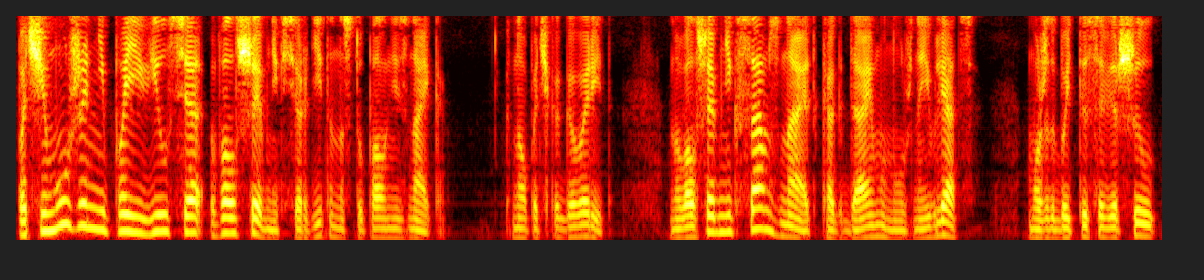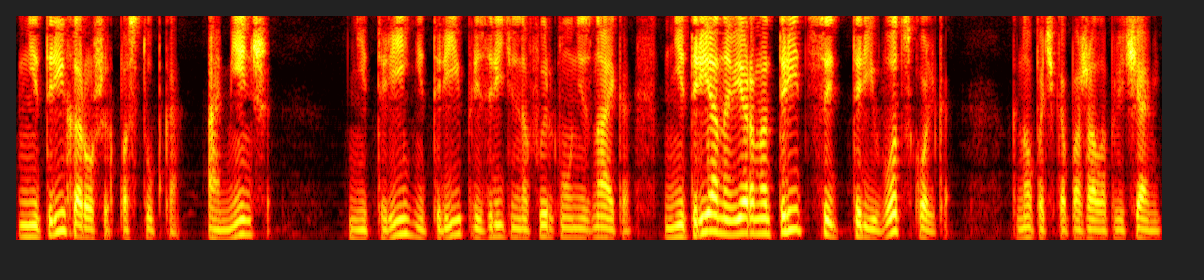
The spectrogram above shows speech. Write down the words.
«Почему же не появился волшебник?» — сердито наступал Незнайка. Кнопочка говорит. «Но волшебник сам знает, когда ему нужно являться. Может быть, ты совершил не три хороших поступка, а меньше?» «Не три, не три», — презрительно фыркнул Незнайка. «Не три, а, наверное, тридцать три. Вот сколько». Кнопочка пожала плечами.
